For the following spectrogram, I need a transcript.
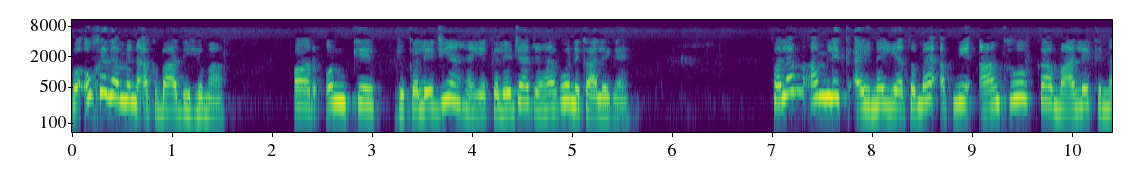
وہ اخد امن اکبادی ہما اور ان کے جو کلیجیاں ہیں یا کلیجا جو ہے وہ نکالے گئے۔ فلم املک اینیا تو میں اپنی آنکھوں کا مالک نہ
